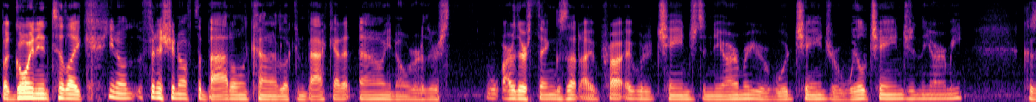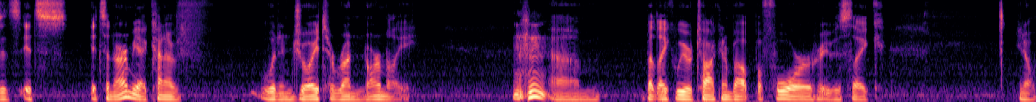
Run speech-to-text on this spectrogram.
but going into like you know finishing off the battle and kind of looking back at it now, you know, are there are there things that I probably would have changed in the army, or would change, or will change in the army? Because it's it's it's an army I kind of would enjoy to run normally. Hmm Um, but like we were talking about before, it was like, you know,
